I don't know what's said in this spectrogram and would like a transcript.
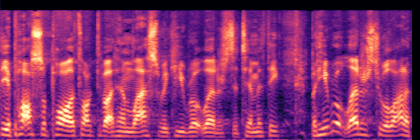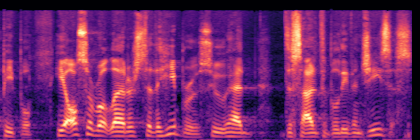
the Apostle Paul, I talked about him last week. He wrote letters to Timothy, but he wrote letters to a lot of people. He also wrote letters to the Hebrews who had decided to believe in Jesus.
